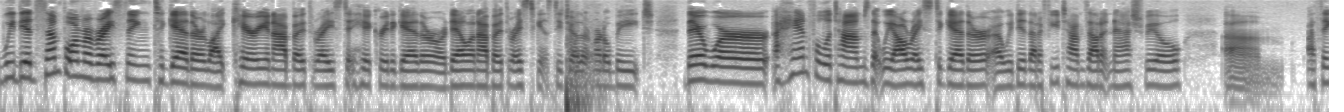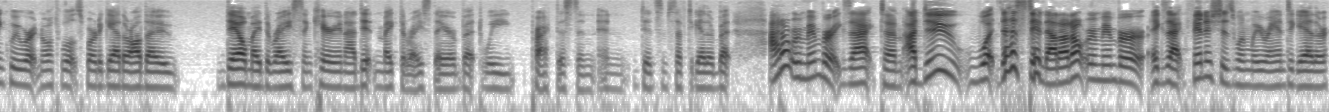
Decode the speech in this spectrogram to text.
we did some form of racing together, like Kerry and I both raced at Hickory together, or Dale and I both raced against each other at Myrtle Beach. There were a handful of times that we all raced together. Uh, we did that a few times out at Nashville. Um, I think we were at North Wilkesboro together, although Dale made the race and Kerry and I didn't make the race there, but we practiced and, and did some stuff together. But I don't remember exact. Um, I do. What does stand out? I don't remember exact finishes when we ran together,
